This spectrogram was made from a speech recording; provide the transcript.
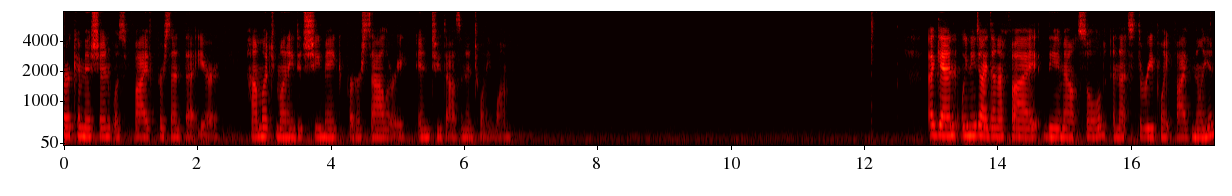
Her commission was 5% that year. How much money did she make for her salary in 2021? Again, we need to identify the amount sold, and that's 3.5 million.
